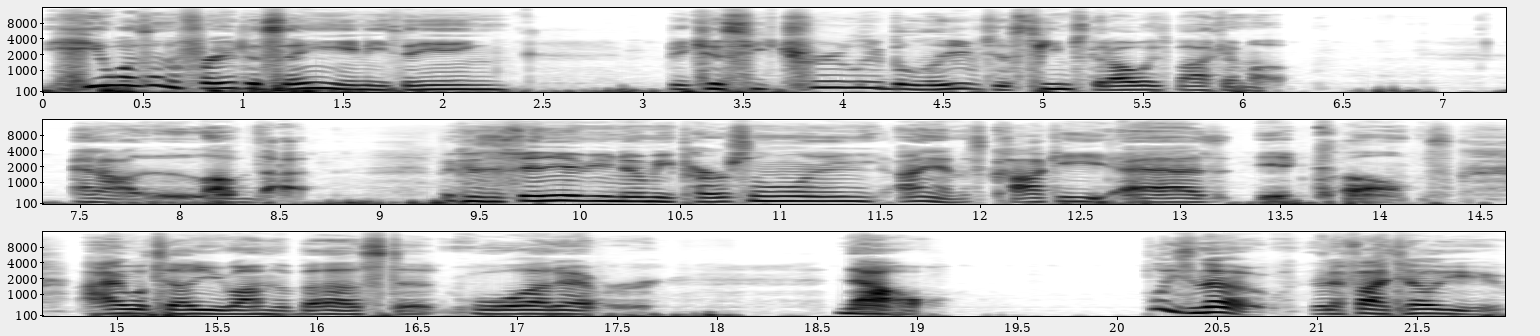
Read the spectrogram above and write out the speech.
he wasn't afraid to say anything because he truly believed his teams could always back him up. And I love that Because if any of you know me personally, I am as cocky as it comes. I will tell you I'm the best at whatever. Now, please know that if I tell you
